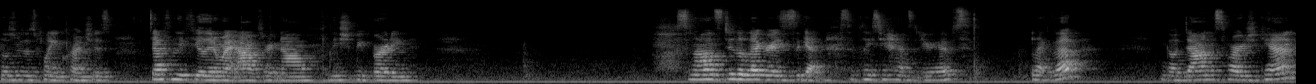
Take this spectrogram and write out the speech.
Those are the 20 crunches. Definitely feel it in my abs right now. They should be burning. So now let's do the leg raises again. So place your hands at your hips, legs up, and go down as far as you can,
